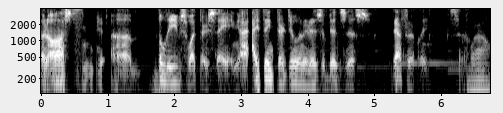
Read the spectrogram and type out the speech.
an Austin um, believes what they're saying. I, I, think they're doing it as a business, definitely. So. Wow.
